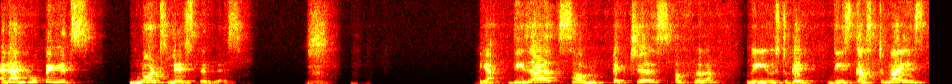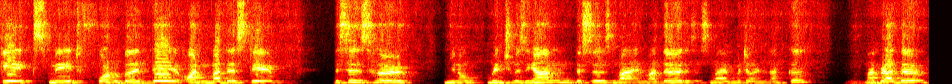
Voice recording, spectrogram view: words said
And I'm hoping it's not less than this. Yeah, these are some pictures of her we used to get these customized cakes made for her birthday on Mother's Day. This is her, you know, when she was young. This is my mother. This is my maternal uncle, my brother.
